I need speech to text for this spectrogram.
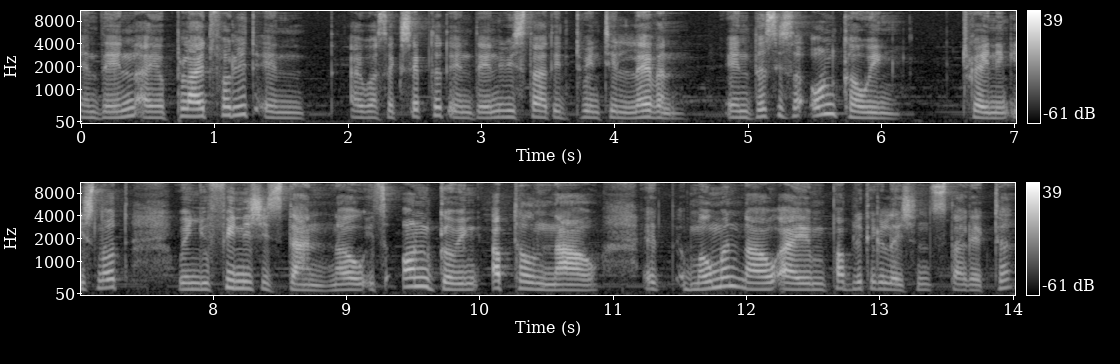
And then I applied for it and I was accepted and then we started in 2011. And this is an ongoing training. It's not when you finish, it's done. No, it's ongoing up till now. At the moment now, I am public relations director.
